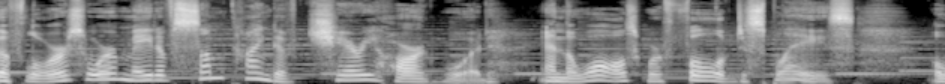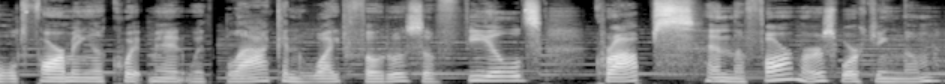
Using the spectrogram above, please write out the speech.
The floors were made of some kind of cherry hardwood, and the walls were full of displays old farming equipment with black and white photos of fields, crops, and the farmers working them,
